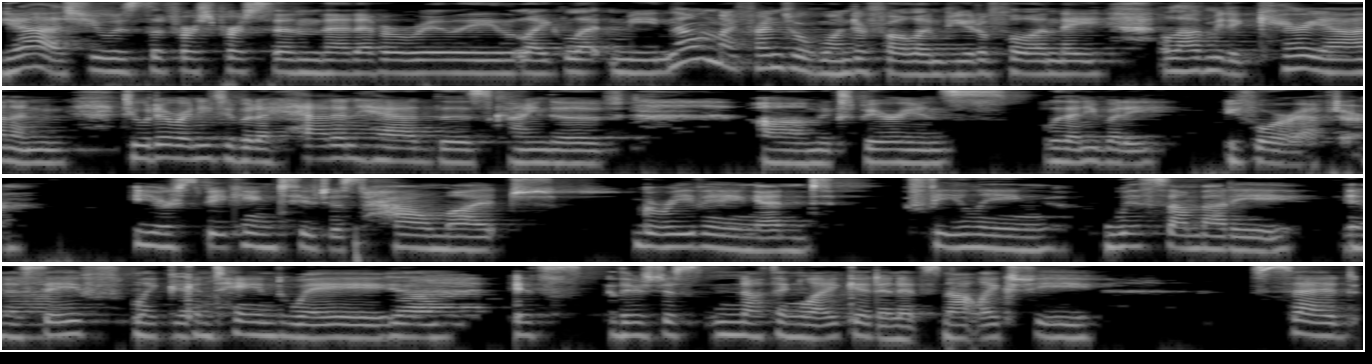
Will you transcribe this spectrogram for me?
yeah, she was the first person that ever really like let me. No, my friends were wonderful and beautiful, and they allowed me to carry on and do whatever I need to. But I hadn't had this kind of um, experience with anybody before or after. You're speaking to just how much grieving and feeling with somebody in yeah. a safe, like yeah. contained way. Yeah. It's there's just nothing like it. And it's not like she said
